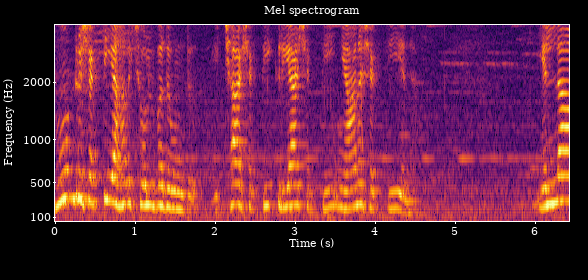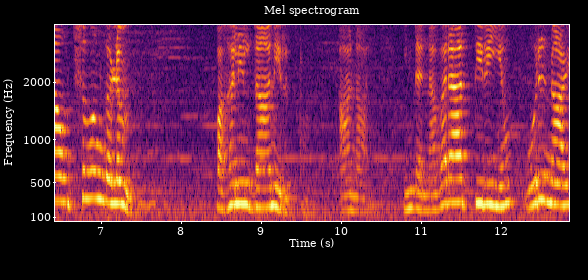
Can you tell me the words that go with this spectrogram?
மூன்று சக்தியாக சொல்வது உண்டு. இச்சாசக்தி கிரியாசக்தி ஞானசக்தி என. எல்லா உற்சவங்களும் பகலில்தான் இருக்கும். ஆனால் இந்த நவராத்திரியும் ஒரு நாள்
